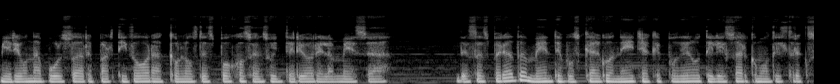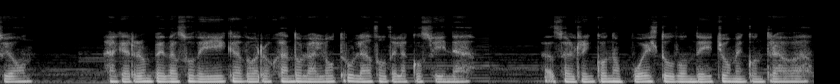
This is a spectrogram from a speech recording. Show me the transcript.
miré una bolsa repartidora con los despojos en su interior en la mesa. Desesperadamente busqué algo en ella que pudiera utilizar como distracción. Agarré un pedazo de hígado arrojándolo al otro lado de la cocina, hacia el rincón opuesto donde yo me encontraba.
